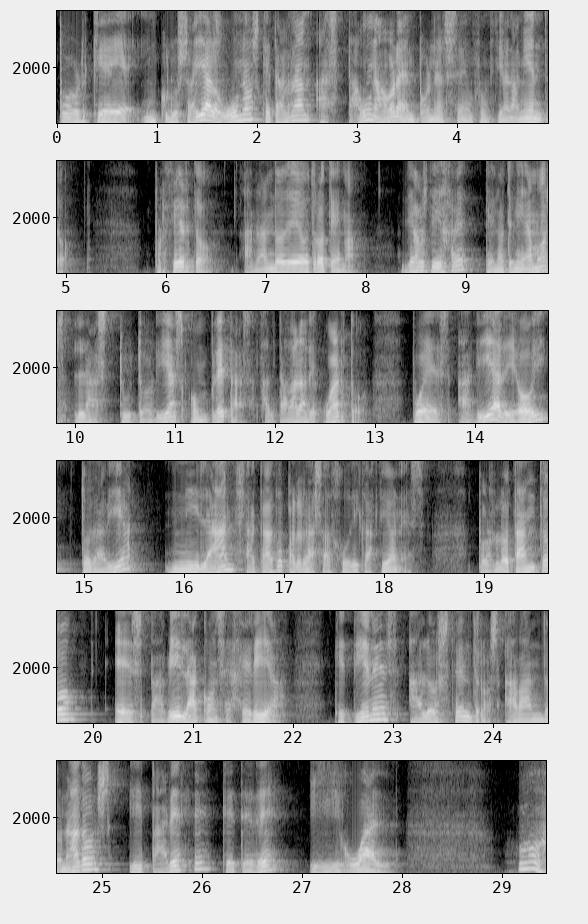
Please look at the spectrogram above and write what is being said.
porque incluso hay algunos que tardan hasta una hora en ponerse en funcionamiento. Por cierto, hablando de otro tema, ya os dije que no teníamos las tutorías completas, faltaba la de cuarto. Pues a día de hoy todavía ni la han sacado para las adjudicaciones. Por lo tanto, espabila consejería, que tienes a los centros abandonados y parece que te dé igual. Uf,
